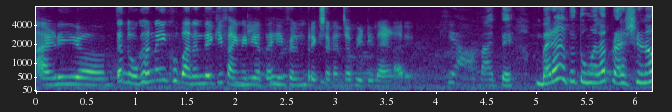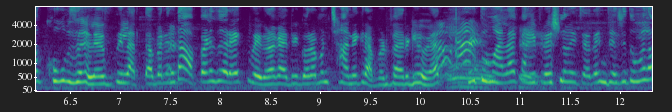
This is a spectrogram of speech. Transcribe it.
आणि अ, त्या दोघांनाही खूप आनंद आहे की फायनली आता ही फिल्म प्रेक्षकांच्या भेटीला येणार आहे. क्या बात आहे. बरं आता तुम्हाला प्रश्न खूप झाले असतील आतापर्यंत. आपण जर एक वेगळं काहीतरी करू आपण छान एक रॅपिड फायर घेऊयात. मी तुम्हाला काही प्रश्न विचारेन ज्याची तुम्हाला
